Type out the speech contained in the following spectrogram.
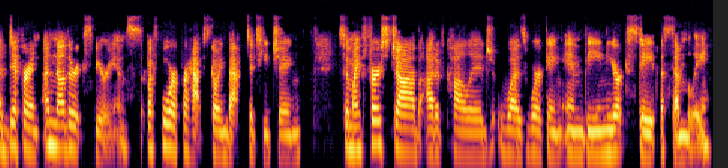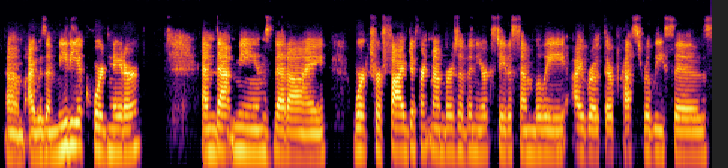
a different, another experience before perhaps going back to teaching. So, my first job out of college was working in the New York State Assembly. Um, I was a media coordinator, and that means that I worked for five different members of the New York State Assembly. I wrote their press releases.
